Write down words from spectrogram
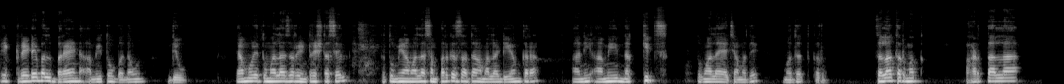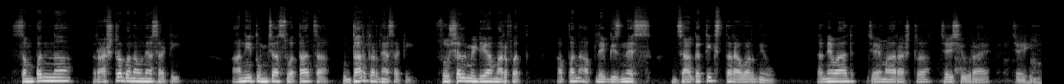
एक क्रेडेबल ब्रँड आम्ही तो बनवून देऊ. त्यामुळे तुम्हाला जर इंटरेस्ट असेल तर तुम्ही आम्हाला संपर्क साधा आम्हाला डीएम करा आणि आम्ही नक्कीच तुम्हाला याच्यामध्ये मदत करू. चला तर मग भारताला संपन्न राष्ट्र बनवण्यासाठी आणि तुमच्या स्वतःचा उद्धार करण्यासाठी सोशल मीडियामार्फत आपण आपले बिझनेस जागतिक स्तरावर नेऊ. धन्यवाद. जय महाराष्ट्र. जय शिवराय. जय हिंद.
